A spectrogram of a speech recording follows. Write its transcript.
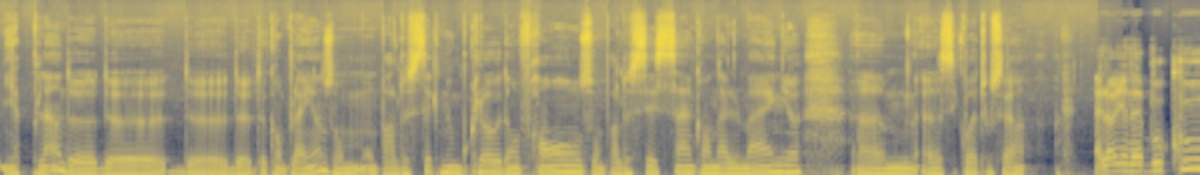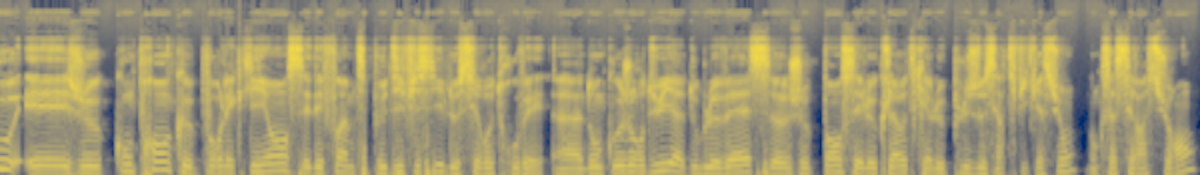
il y a plein de, de, de, compliance. On, parle de Secnum Cloud en France, on parle de C5 en Allemagne. c'est quoi tout ça? Alors il y en a beaucoup et je comprends que pour les clients c'est des fois un petit peu difficile de s'y retrouver. Euh, donc aujourd'hui AWS je pense est le cloud qui a le plus de certifications, donc ça c'est rassurant.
